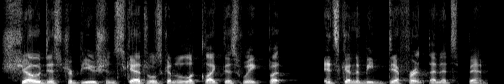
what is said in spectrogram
show distribution schedule is going to look like this week, but it's going to be different than it's been.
